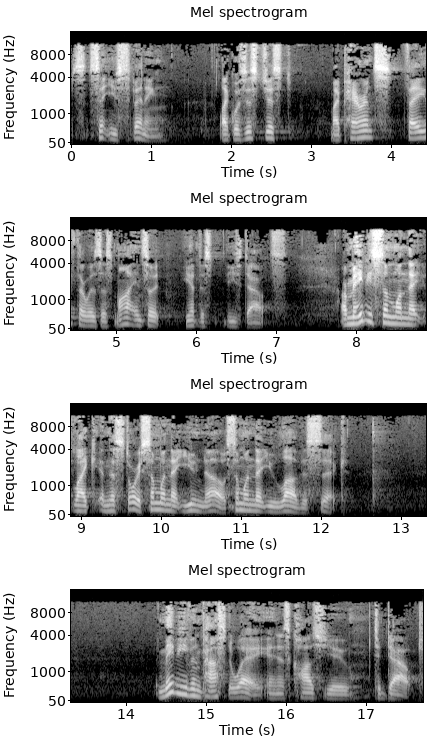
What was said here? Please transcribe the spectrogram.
sent you spinning. Like, was this just my parents' faith or was this mine? And so you have this, these doubts. Or maybe someone that, like in this story, someone that you know, someone that you love is sick. Maybe even passed away and has caused you to doubt.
